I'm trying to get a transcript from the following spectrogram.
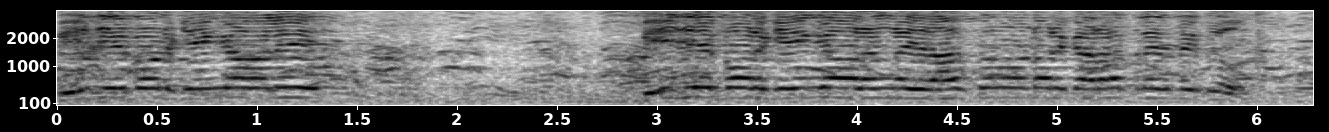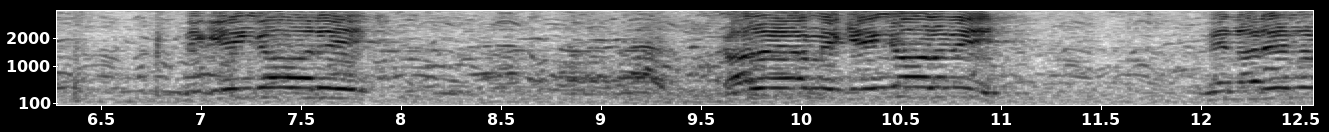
బీజేపీ వాళ్ళకి ఏం కావాలి? బీజేపీ వాళ్ళకి ఏం కావాలన్నా ఈ రాష్ట్రంలో ఉండడానికి అర్హత లేదు మీకు. మీకేం కావాలి? కాదయా మీకేం కావాలని? మీ నరేంద్ర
